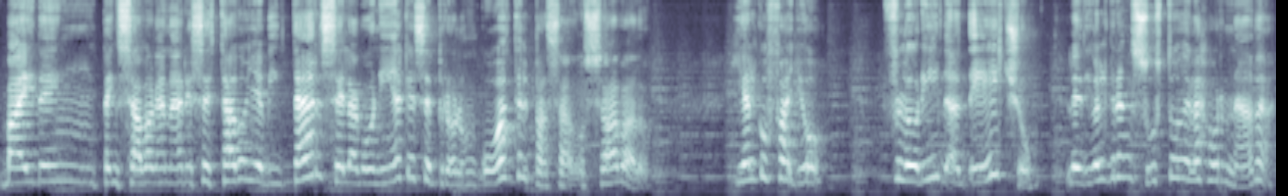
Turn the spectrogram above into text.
Biden pensaba ganar ese estado y evitarse la agonía que se prolongó hasta el pasado sábado. Y algo falló. Florida, de hecho, le dio el gran susto de la jornada.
